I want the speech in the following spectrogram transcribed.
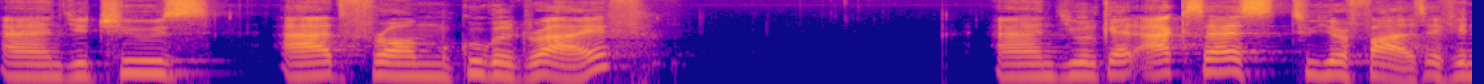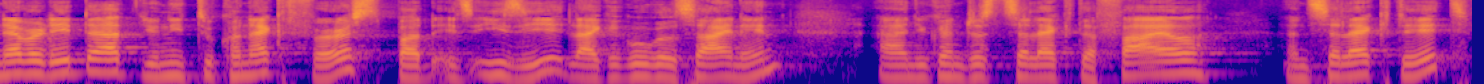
and you choose add from Google Drive and you'll get access to your files. If you never did that, you need to connect first, but it's easy, like a Google sign-in. And you can just select a file and select it.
